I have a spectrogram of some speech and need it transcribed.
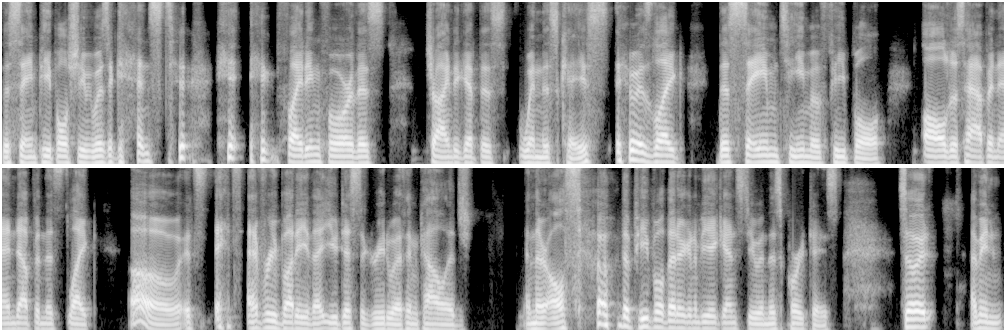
the same people she was against fighting for this trying to get this win this case. It was like the same team of people all just happen to end up in this like oh it's it's everybody that you disagreed with in college and they're also the people that are going to be against you in this court case so it i mean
